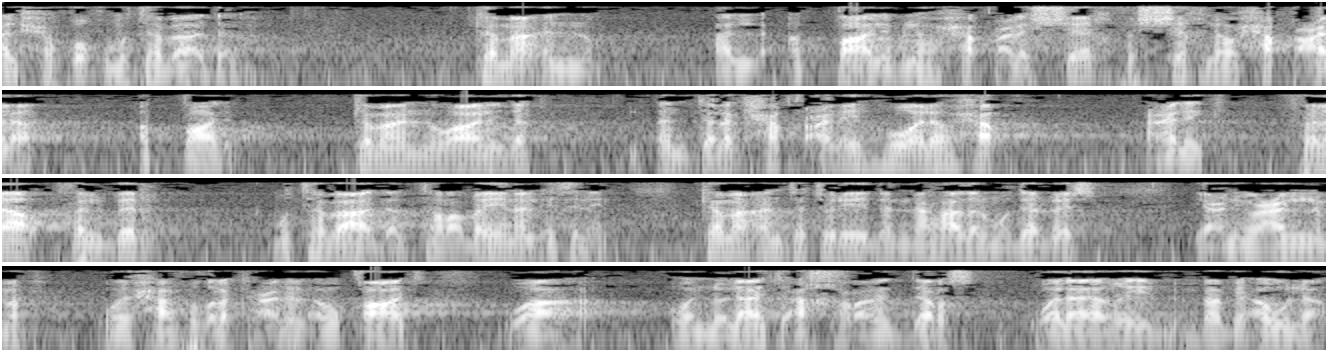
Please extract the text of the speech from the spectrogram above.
الحقوق متبادلة. كما أنه الطالب له حق على الشيخ فالشيخ له حق على الطالب. كما أن والدك أنت لك حق عليه هو له حق عليك. فلا فالبر متبادل ترى بين الاثنين. كما أنت تريد أن هذا المدرس يعني يعلمك ويحافظ لك على الأوقات و وأنه لا يتأخر عن الدرس ولا يغيب من باب أولى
